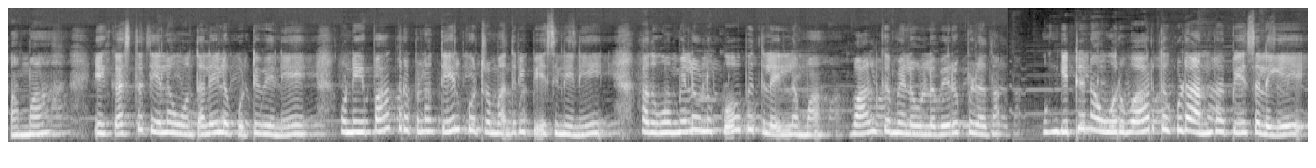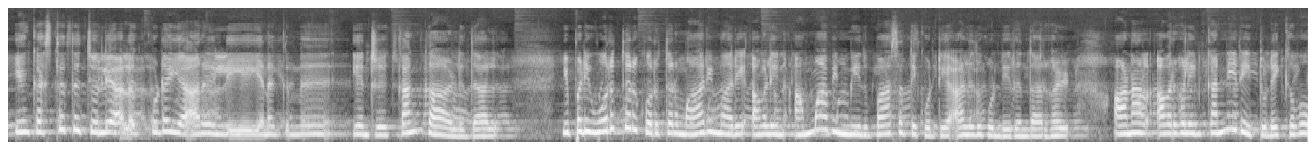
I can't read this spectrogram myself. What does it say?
அம்மா என் கஷ்டத்தை எல்லாம் உன் தலையில் கொட்டுவேனே. உன்னை பார்க்குறப்பெல்லாம் தேல் கொட்டுற மாதிரி பேசினேனே. அது உன் மேலே உள்ள கோபத்தில் இல்லைம்மா. வாழ்க்கை மேலே உள்ள வெறுப்பில் தான். உங்ககிட்ட நான் ஒரு வார்த்தை கூட அன்பாக பேசலையே. என் கஷ்டத்தை சொல்லி அழக்கூட யாரும் இல்லையே எனக்குன்னு என்று கங்கா அழுதாள். இப்படி ஒருத்தருக்கு ஒருத்தர் மாறி மாறி அவளின் அம்மாவின் மீது பாசத்தை கொட்டி அழுது கொண்டிருந்தார்கள். ஆனால் அவர்களின் கண்ணீரை துடைக்கவோ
